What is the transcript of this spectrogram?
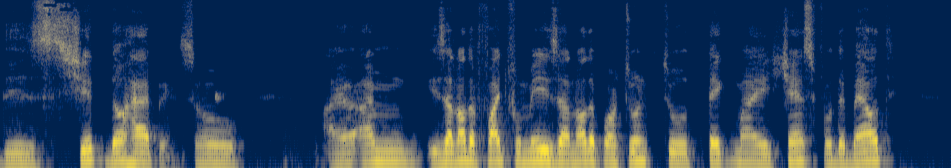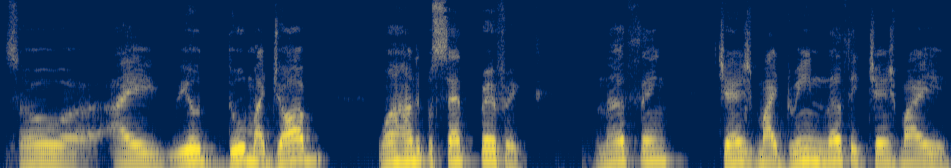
this shit don't happen. So I, I'm is another fight for me. Is another opportunity to take my chance for the belt. So uh, I will do my job 100% perfect. Nothing changed my dream. Nothing changed my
